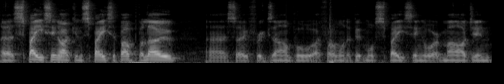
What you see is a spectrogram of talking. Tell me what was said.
uh, spacing, I can space above, below. Uh, so for example, if I want a bit more spacing or a margin,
